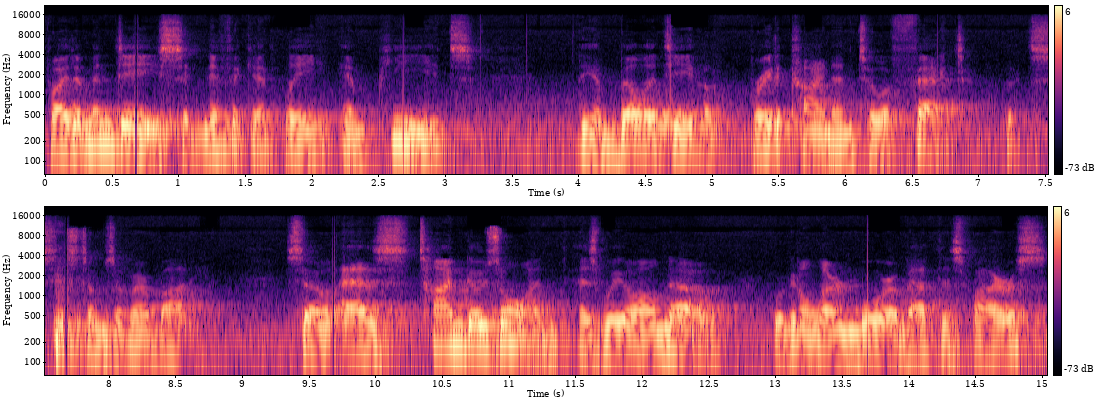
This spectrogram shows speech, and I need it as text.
Vitamin D significantly impedes the ability of bradykinin to affect the systems of our body. So as time goes on, as we all know, we're going to learn more about this virus,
